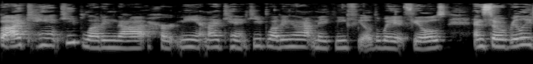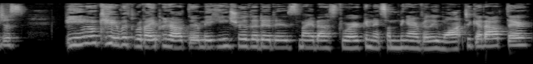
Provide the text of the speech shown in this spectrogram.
But I can't keep letting that hurt me and I can't keep letting that make me feel the way it feels. And so, really, just being okay with what I put out there, making sure that it is my best work and it's something I really want to get out there,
